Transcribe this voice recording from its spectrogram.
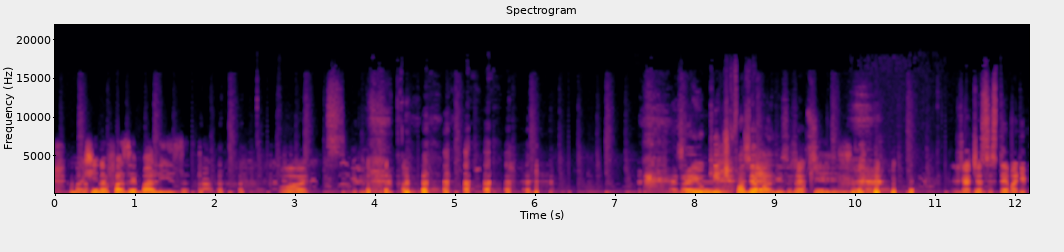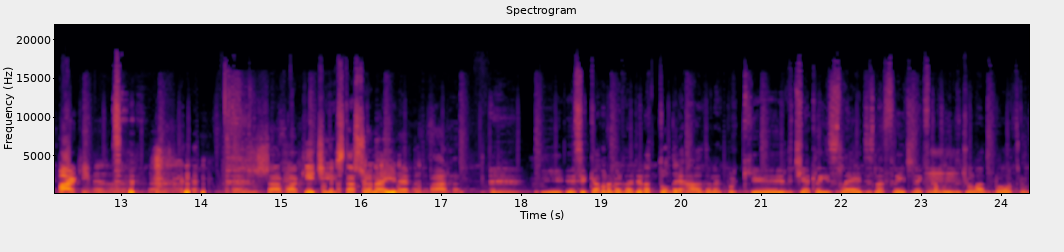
Imagina fazer baliza. Putz, grilo. Mas aí o kit fazia a baliza, né? já que- Já tinha sistema de parking mesmo, né? Chava kit, estaciona aí, né? Pô, para. E esse carro, na verdade, era todo errado, né? Porque ele tinha aqueles LEDs na frente, né? Que ficavam Uhum. indo de um lado pro outro.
